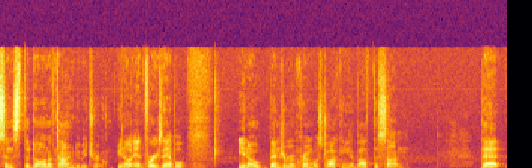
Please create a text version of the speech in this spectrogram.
since the dawn of time to be true. You know, and for example, you know, Benjamin Creme was talking about the sun. That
